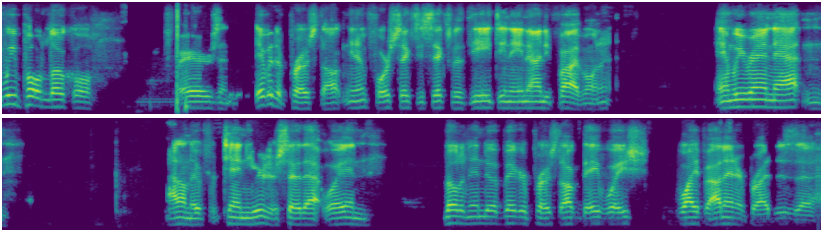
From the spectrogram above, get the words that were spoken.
we pulled local fairs, and it was a pro stock, you know, 466 with the 18A95 on it, and we ran that, and I don't know for 10 years or so that way, and built it into a bigger pro stock. Dave Weish, Wipeout Enterprises, uh,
